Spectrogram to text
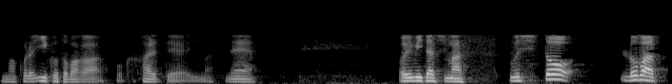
まあ、これいい言葉が書かれていますね。お読みいたします。牛とロバ、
